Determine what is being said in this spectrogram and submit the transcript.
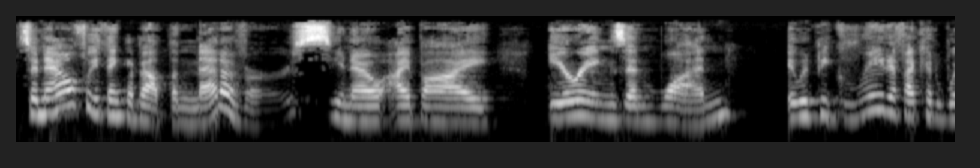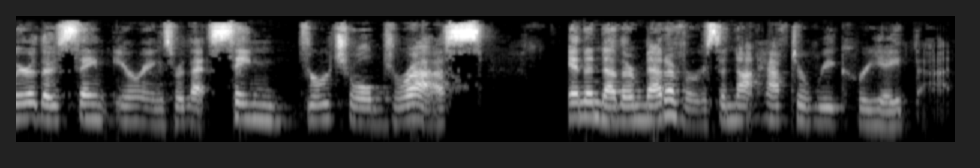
So now if we think about the metaverse, you know, I buy earrings in one. It would be great if I could wear those same earrings or that same virtual dress in another metaverse and not have to recreate that.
